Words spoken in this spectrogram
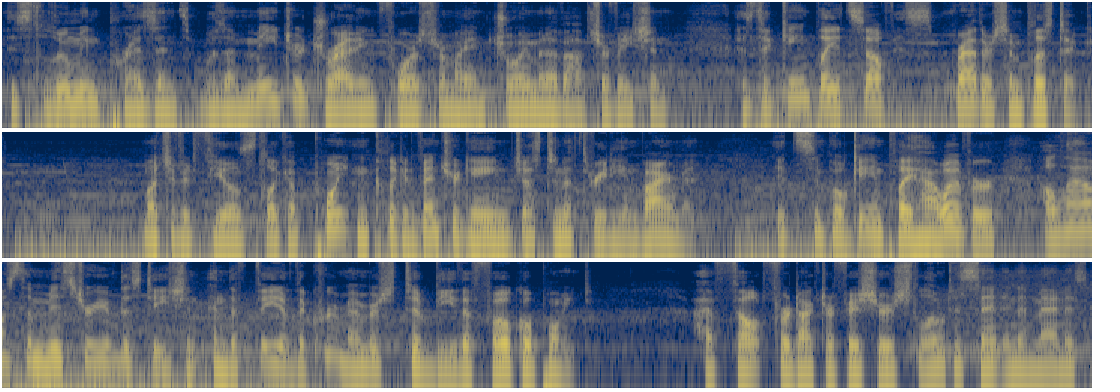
This looming presence was a major driving force for my enjoyment of observation, as the gameplay itself is rather simplistic. Much of it feels like a point and click adventure game just in a 3D environment. Its simple gameplay, however, allows the mystery of the station and the fate of the crew members to be the focal point. I felt for Dr. Fisher's slow descent into madness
